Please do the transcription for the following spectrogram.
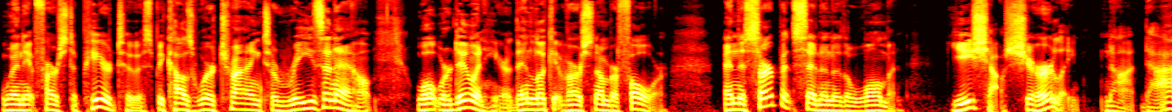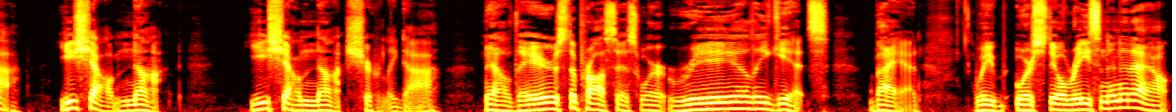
when it first appeared to us because we're trying to reason out what we're doing here. Then look at verse number four. And the serpent said unto the woman, Ye shall surely not die. Ye shall not Ye shall not surely die. Now, there's the process where it really gets bad. We, we're still reasoning it out,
